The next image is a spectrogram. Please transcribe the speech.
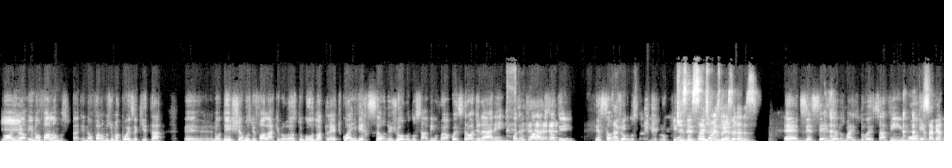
E, oh, e, não, e não, falamos e não falamos de uma coisa aqui, tá? É, não deixamos de falar que no lance do gol do Atlético, a inversão de jogo do Savinho foi uma coisa extraordinária, hein? Podemos falar de Savinho. Inversão de jogo do Savinho para o Keno. 16 mais dois anos. É, 16 anos mais dois, Savinho, moço. Fiquei sabendo,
